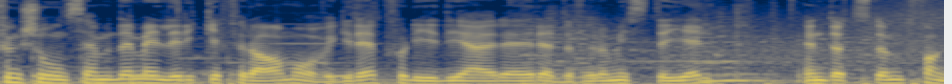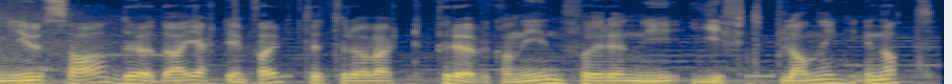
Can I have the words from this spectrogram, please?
Funksjonshemmede melder ikke fra om overgrep fordi de er redde for å miste hjelp. En dødsdømt fange i USA døde av hjerteinfarkt etter å ha vært prøvekanin for en ny giftblanding i natt.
